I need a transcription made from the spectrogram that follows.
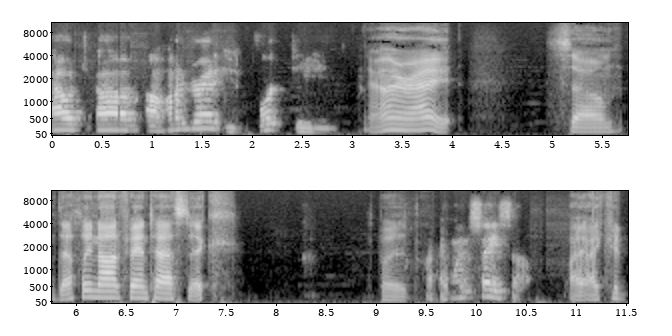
out of 114. All right. So definitely not fantastic, but I wouldn't say so. I, I could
